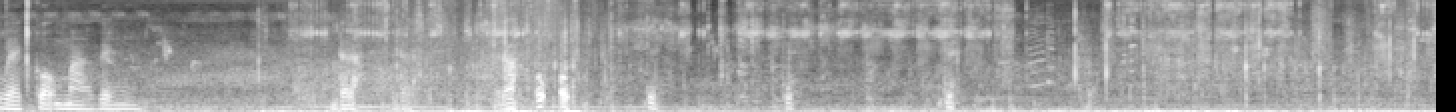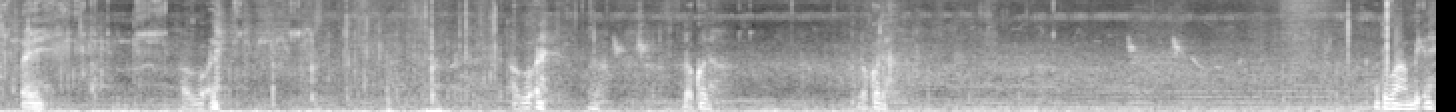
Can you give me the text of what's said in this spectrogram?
Rekod maring. Dah dah, dah dah. Dah dah. Oh, oh. Okey. Okey. Okey. Eh. Agak ni. Agak ni. Lokal dah. Lokal dah. Tu orang ambil ni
